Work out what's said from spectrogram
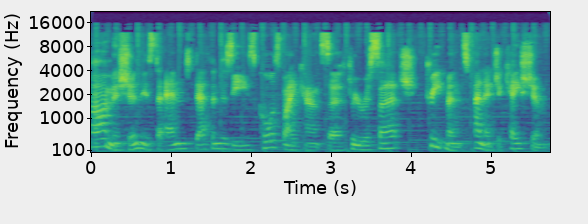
Our mission is to end death and disease caused by cancer through research, treatment, and education.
